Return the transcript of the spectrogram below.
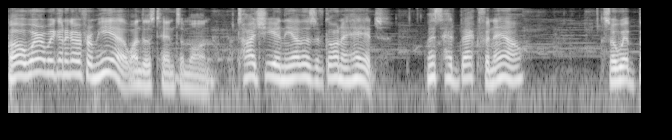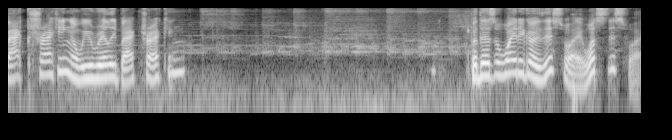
Oh, where are we going to go from here? wonders Tentamon. Taichi and the others have gone ahead. Let's head back for now. So we're backtracking? Are we really backtracking? But there's a way to go this way. What's this way?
